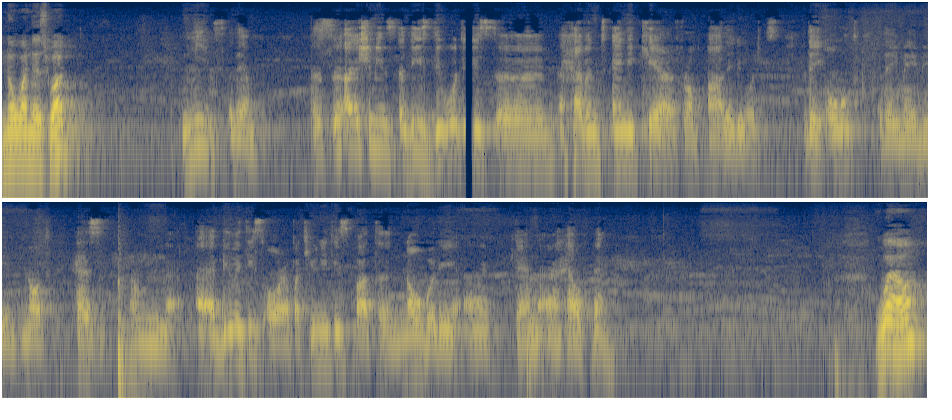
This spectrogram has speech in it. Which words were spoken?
No one is what? needs them. So, uh, she means these devotees uh, haven't any care from other devotees. They old, they maybe not has um, abilities or opportunities, but uh, nobody uh, can uh, help them. Well,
